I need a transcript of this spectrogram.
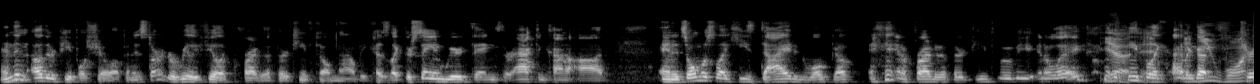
And then other people show up, and it's starting to really feel like a Friday the 13th film now because, like, they're saying weird things, they're acting kind of odd. And it's almost like he's died and woke up in a Friday the Thirteenth movie in a way. Yeah, like and, kind and of you want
